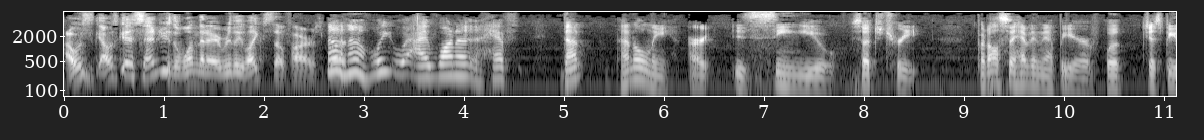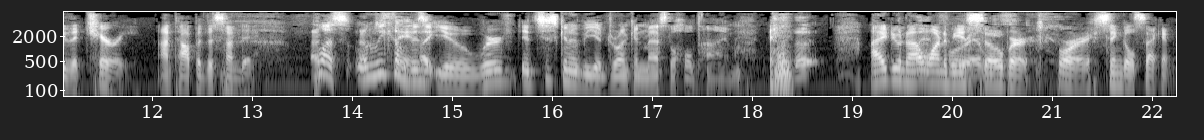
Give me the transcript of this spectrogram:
I was I was gonna send you the one that I really liked so far. No, but- no, we, I want to have not not only are is seeing you such a treat, but also having that beer will just be the cherry on top of the sundae. I'm- Plus, I'm when we come saying, visit like, you, we're it's just gonna be a drunken mess the whole time. the, I do not want to be for at sober for a single second.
